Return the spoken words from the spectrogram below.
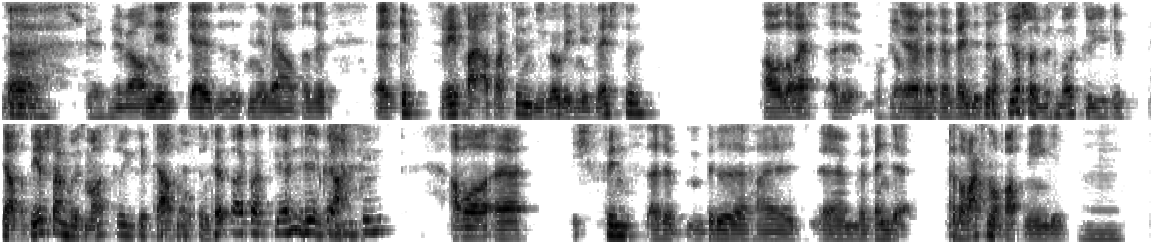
äh, Das Geld nicht wert. nee, das Geld ist es nicht wert. Also, äh, es gibt zwei, drei Attraktionen, die wirklich nicht schlecht sind. Aber der Rest, also, Der äh, wenn, du der das, Bierstand, wo es Mauskriege gibt. ja, der Bierstand, wo es Maßkriege gibt, der ist Das ist auch eine. Top-Attraktion, die ganzen Bums. Aber äh, ich find's also ein bisschen halt, äh, wenn du als Erwachsener brauchst du nicht hingehen. Hm.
